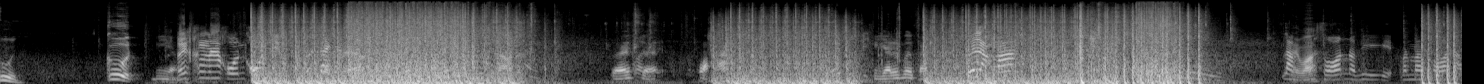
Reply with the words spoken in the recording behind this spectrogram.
good。good นี่อะเฮ้ยข้างหน้าคนคนเห็นได้กันแล้วสวยสวยขวามียาระเบิดไปเฮ้ยหลังมา หลังไหนวะมาซ้อนอะพี่ มันมาซ้อนอะ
